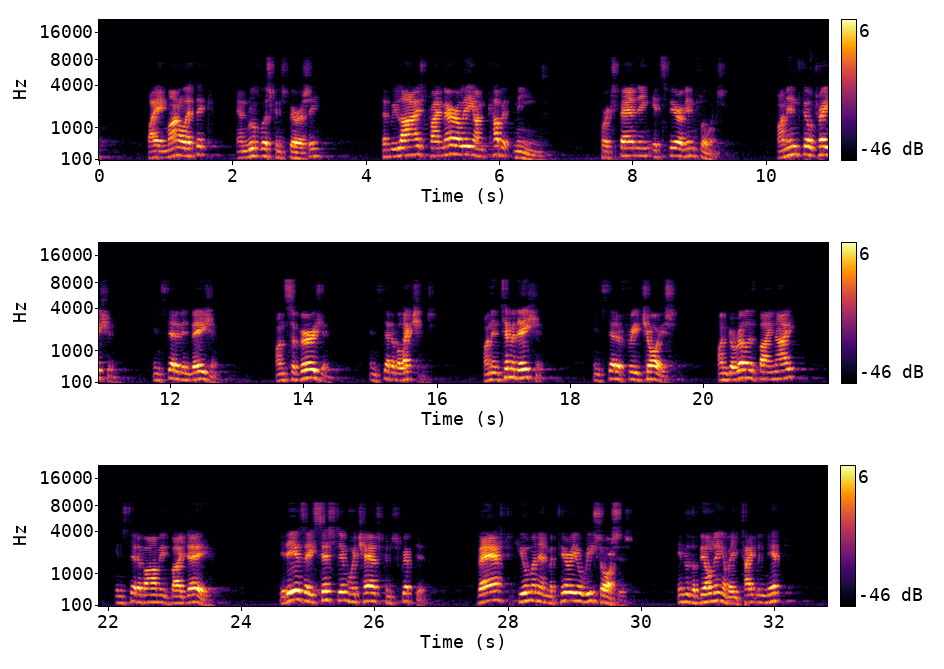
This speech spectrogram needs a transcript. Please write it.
by a monolithic and ruthless conspiracy that relies primarily on covert means for expanding its sphere of influence, on infiltration instead of invasion, on subversion instead of elections, on intimidation instead of free choice, on guerrillas by night instead of armies by day. It is a system which has conscripted vast human and material resources into the building of a tightly knit,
